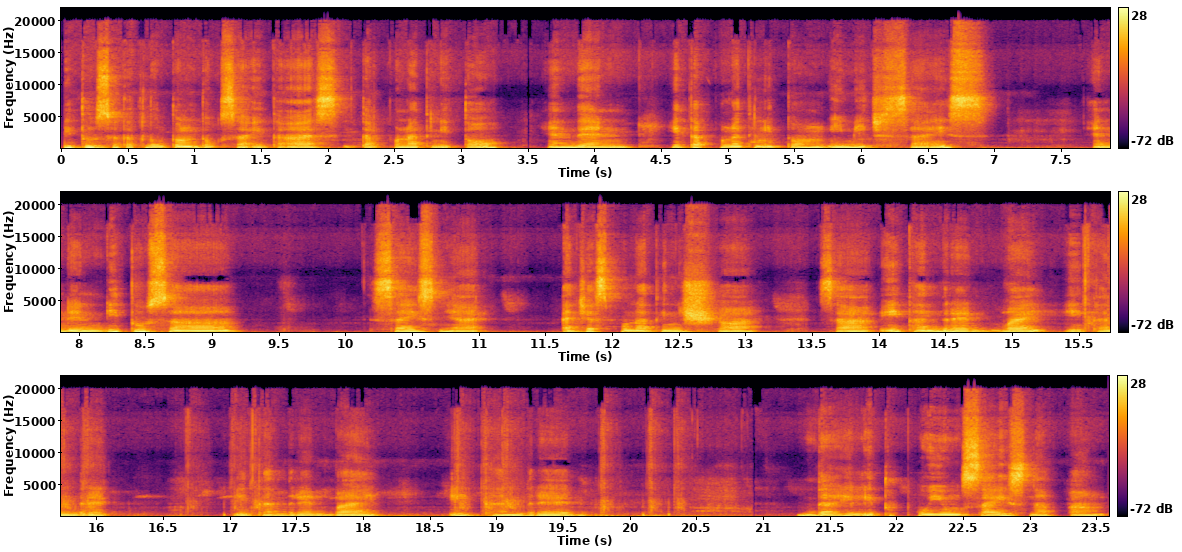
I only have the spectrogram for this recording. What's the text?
Dito sa tatlong tuldok sa itaas, itap po natin ito. And then, itap po natin itong image size. And then, dito sa size niya, adjust po natin siya sa 800 by 800. 800 by 800. Dahil ito po yung size na pang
